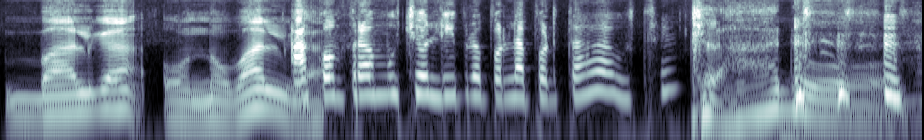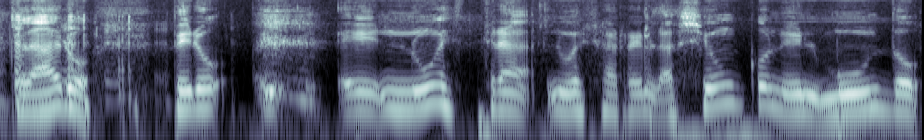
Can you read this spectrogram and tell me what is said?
valga o no valga. ¿Ha comprado muchos libros por la portada usted? Claro, claro. Pero eh, eh, nuestra, nuestra relación con el mundo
